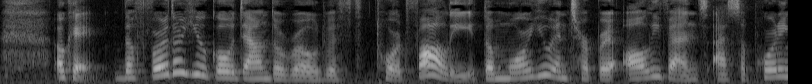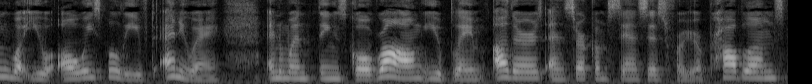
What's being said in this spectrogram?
okay, the further you go down the road with toward folly, the more you interpret all events as supporting what you always believed anyway. And when things go wrong, you blame others and circumstances for your problems.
